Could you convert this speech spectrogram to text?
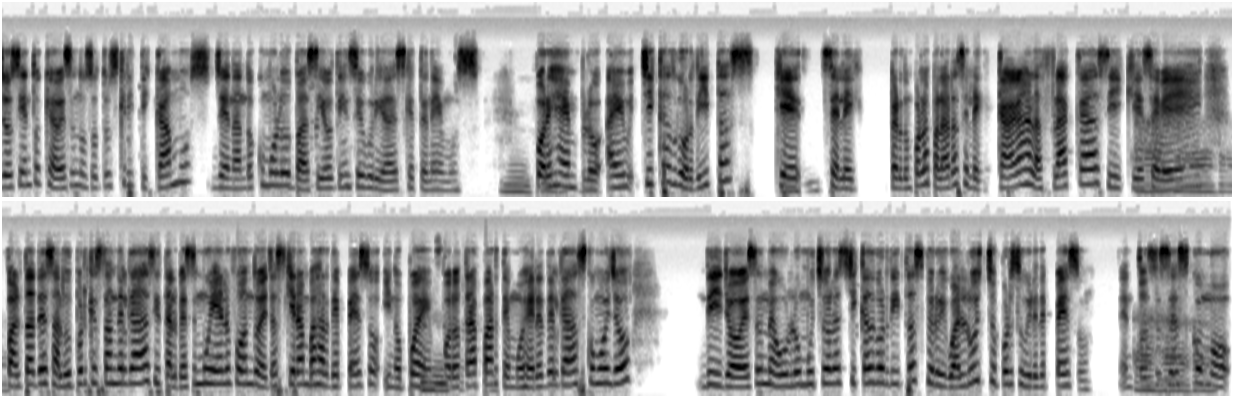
yo siento que a veces nosotros criticamos llenando como los vacíos de inseguridades que tenemos. Por ejemplo, hay chicas gorditas que se le perdón por la palabra, se le cagan a las flacas y que se ven faltas de salud porque están delgadas y tal vez muy en el fondo ellas quieran bajar de peso y no pueden. Por otra parte, mujeres delgadas como yo, di, yo a veces me burlo mucho de las chicas gorditas, pero igual lucho por subir de peso. Entonces es como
